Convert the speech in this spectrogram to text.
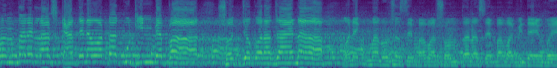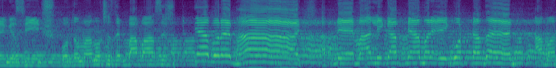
সন্তানের লাশ কাঁদে নেওয়াটা কঠিন ব্যাপার। সহ্য করা যায় না। অনেক মানুষ আছে, বাবা সন্তান আছে, বাবা বিদায় হয়ে গেছি। কত মানুষ আছে, বাবা আছে বলে, ভাই, আপনি মালিক, আপনি আমার এই ঘরটা দেন। আমার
